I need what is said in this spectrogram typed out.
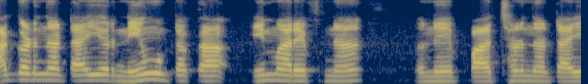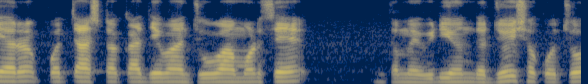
આગળના ટાયર નેવું ટકા એમઆરએફના અને પાછળના ટાયર પચાસ ટકા જેવા જોવા મળશે. તમે વીડિયો અંદર જોઈ શકો છો.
